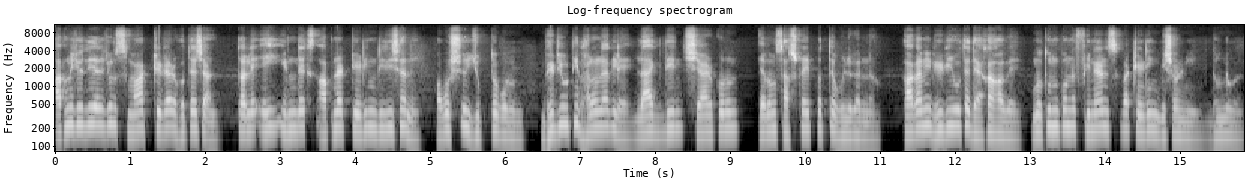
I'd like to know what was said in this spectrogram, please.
আপনি যদি একজন স্মার্ট ট্রেডার হতে চান, তাহলে এই ইন্ডেক্স আপনার ট্রেডিং ডিসিশনে অবশ্যই যুক্ত করুন। ভিডিওটি ভালো লাগলে লাইক দিন শেয়ার করুন এবং সাবস্ক্রাইব করতে ভুলবেন না। আগামী ভিডিওতে দেখা হবে। নতুন কোনো ফিনান্স বা ট্রেডিং বিষয় নিয়ে। ধন্যবাদ।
